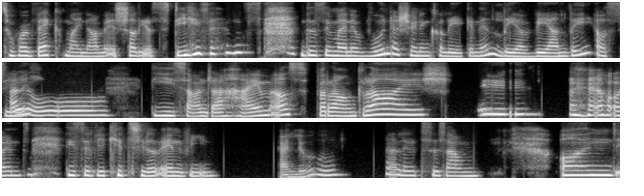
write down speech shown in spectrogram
vorweg, mein Name ist Shalia Stevens. Das sind meine wunderschönen Kolleginnen Lea Wernli aus Zürich. Hallo. Die Sandra Heim aus Frankreich. Und die Silvia Kitschel in Wien. Hallo. Hallo zusammen. Und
